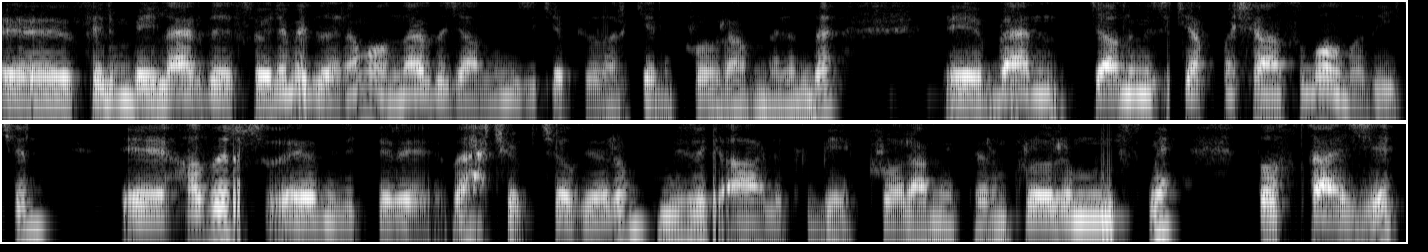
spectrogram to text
Ee, Selim Beyler de söylemediler ama onlar da canlı müzik yapıyorlar kendi programlarında. Ee, ben canlı müzik yapma şansım olmadığı için e, hazır e, müzikleri daha çok çalıyorum. Müzik ağırlıklı bir program yapıyorum. Programın ismi Dostalji.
